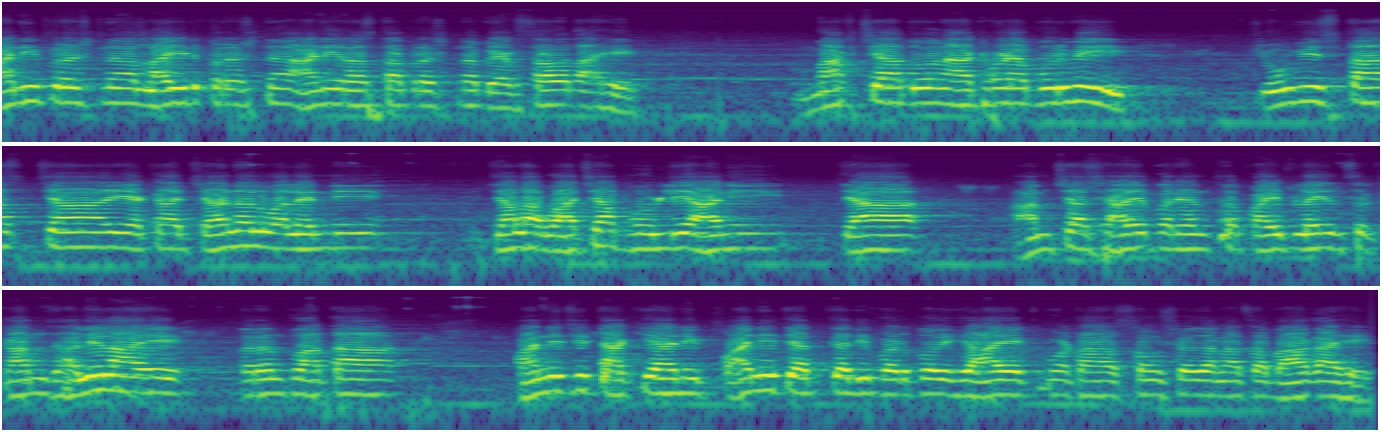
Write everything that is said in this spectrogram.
पाणी प्रश्न लाइट प्रश्न आणि रस्ता प्रश्न भेडसावत आहे. मागच्या दोन आठवड्यापूर्वी चोवीस तासच्या एका चॅनलवाल्यांनी ज्याला वाचा फोडली आणि त्या आमच्या शाळेपर्यंत पाईपलाईनचं काम झालेलं आहे परंतु आता पाण्याची टाकी आणि पाणी त्यात कधी पडतो हा एक मोठा संशोधनाचा भाग आहे.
